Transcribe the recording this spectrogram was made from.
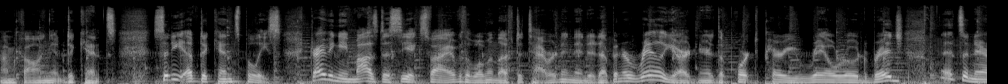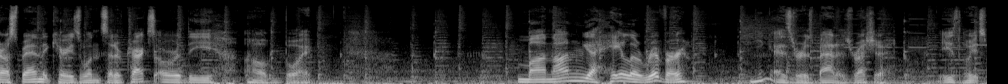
I'm calling it DeKent's. City of DeKent's police. Driving a Mazda CX5, the woman left a tavern and ended up in a rail yard near the Port Perry Railroad Bridge. It's a narrow span that carries one set of tracks over the, oh boy, Monongahela River. You guys are as bad as Russia. Jeez Louise.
